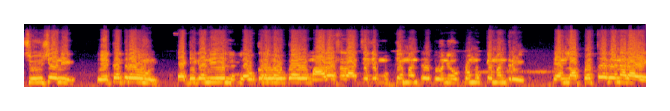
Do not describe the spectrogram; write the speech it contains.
शिवसैनिक एकत्र येऊन त्या ठिकाणी लवकर लवकर महाराष्ट्र राज्याचे मुख्यमंत्री दोन्ही उपमुख्यमंत्री त्यांना पत्र देणार आहे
